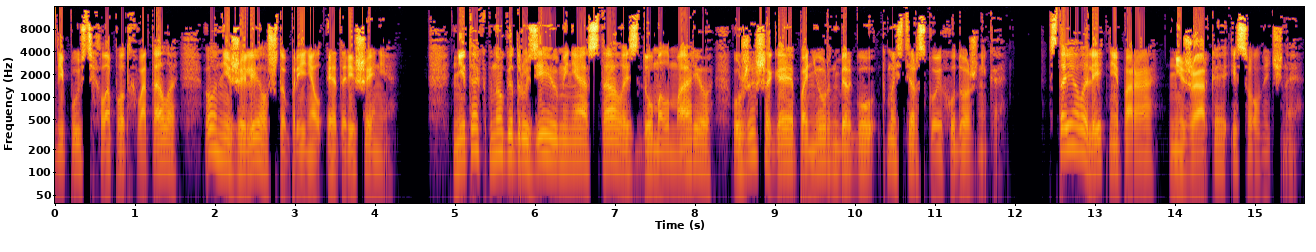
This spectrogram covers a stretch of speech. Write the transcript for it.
и пусть хлопот хватало, он не жалел, что принял это решение. «Не так много друзей у меня осталось», — думал Марио, уже шагая по Нюрнбергу к мастерской художника. Стояла летняя пора, не жаркая и солнечная.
